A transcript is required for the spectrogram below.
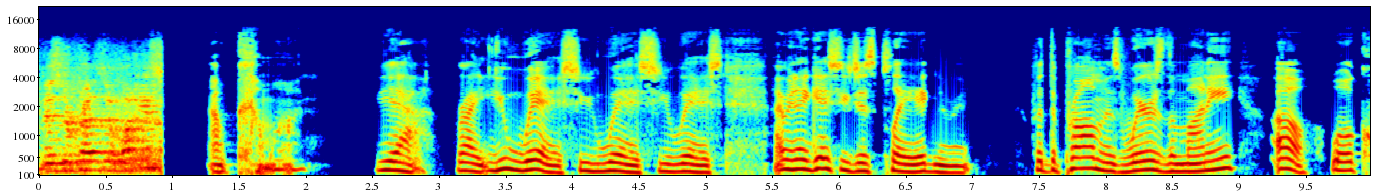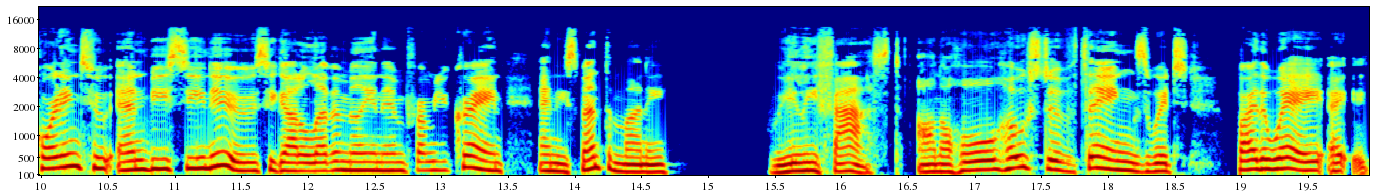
Mr. President, what do you? Oh, come on. Yeah, right. You wish, you wish, you wish. I mean, I guess you just play ignorant. But the problem is, where's the money? Oh, well, according to NBC News, he got 11 million in from Ukraine, and he spent the money really fast on a whole host of things, which, by the way, I,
